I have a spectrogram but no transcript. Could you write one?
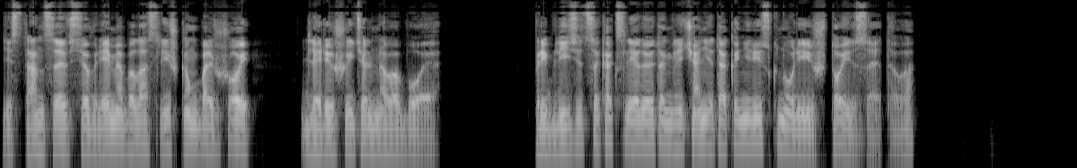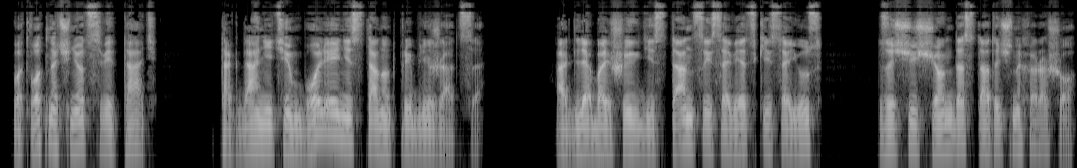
Дистанция все время была слишком большой для решительного боя. Приблизиться как следует англичане так и не рискнули, и что из этого? Вот-вот начнет светать, тогда они тем более не станут приближаться. А для больших дистанций Советский Союз защищен достаточно хорошо.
